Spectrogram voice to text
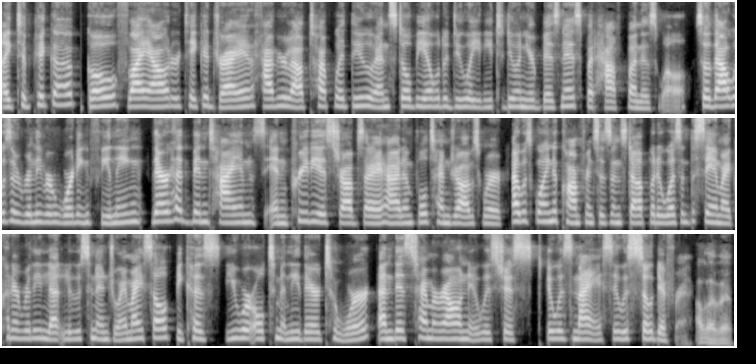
Like to pick up, go, fly out, or take a drive, have your laptop with you, and still be able to do what you need to do in your business, but have fun as well. So that was a really rewarding feeling. There had been times in previous jobs that I had in full time jobs where I was going to conferences and stuff, but it wasn't the same. I couldn't really let loose and enjoy myself because you were ultimately there to work. And this time around, it was just, it was nice. It was so different. I love it.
